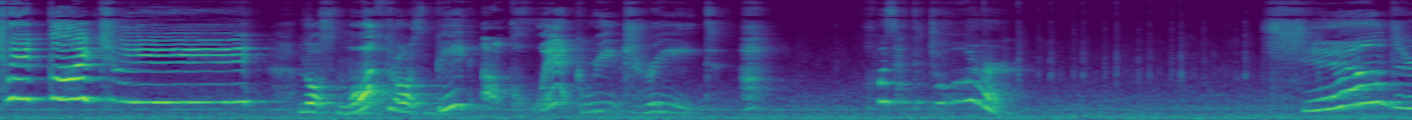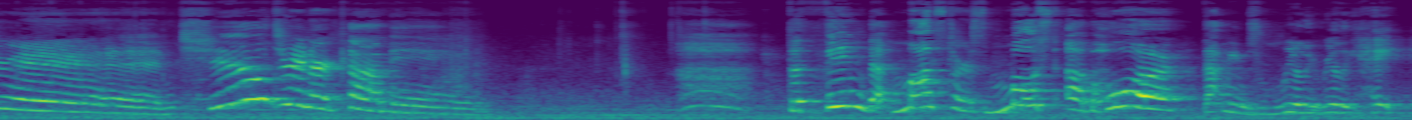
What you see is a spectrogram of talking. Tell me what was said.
trick or treat. Los monstruos beat a quick retreat. What was at the door? Children. Children are coming. The thing that monsters most abhor, that means really, really hate,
